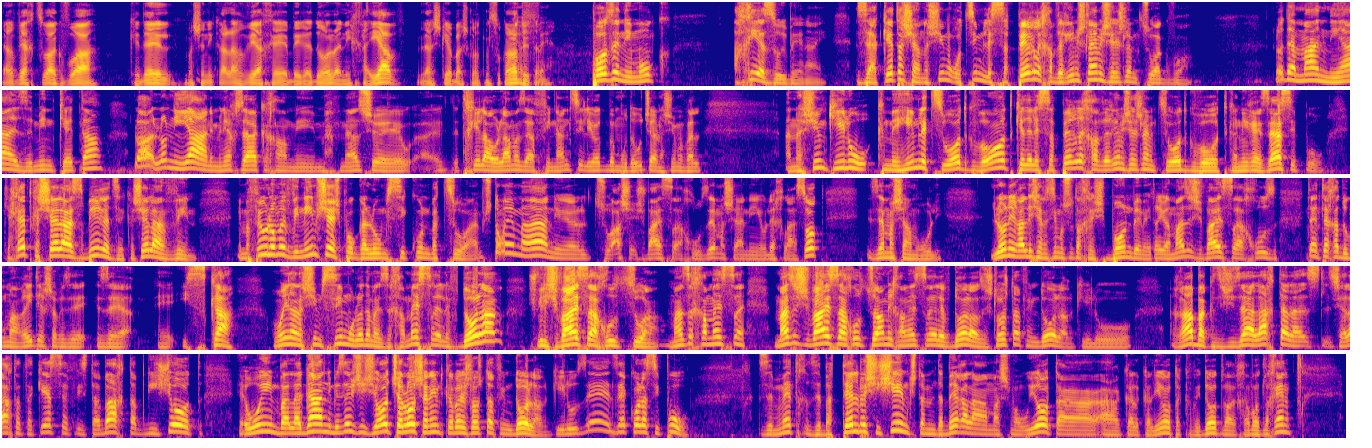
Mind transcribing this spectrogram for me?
להרוויח תשואה גבוהה כדי, מה שנקרא, להרוויח אה, בגדול, אני חייב להשקיע בהשקעות מסוכנות יפה. יותר. פה זה נימוק הכי הזוי בעיניי. זה הקטע שאנשים רוצים לספר לחברים שלהם שיש להם תשואה גבוהה. לא יודע מה נהיה איזה מין קטע. לא, לא נהיה, אני מניח שזה היה ככה מאז שהתחיל העולם הזה הפיננסי להיות במודעות של אנשים, אבל אנשים כאילו כמהים לתשואות גבוהות כדי לספר לחברים שיש להם תשואות גבוהות, כנראה, זה הסיפור. כי אחרת קשה להסביר את זה, קשה להבין. הם אפילו לא מבינים שיש פה גלום סיכון בתשואה. הם פשוט אומרים, אה, אני על תשואה של 17%, זה מה שאני הולך לעשות, זה מה שאמרו לי. לא נראה לי שאנשים עשו את החשבון באמת. רגע, מה זה 17 אחוז? תן, אתן לך דוגמה, ראיתי עכשיו איזה, איזה אה, עסקה. אומרים לאנשים, שימו, לא יודע מה, איזה 15 אלף דולר בשביל 17 אחוז תשואה. מה זה 15? מה זה 17 אחוז תשואה מ-15 אלף דולר? זה 3,000 דולר, כאילו... רבאק, בשביל זה הלכת, שלחת את הכסף, הסתבכת, פגישות, אירועים, בלאגן, בזה בשביל שעוד שלוש שנים תקבל 3,000 דולר. כאילו, זה, זה כל הסיפור. זה באמת, זה בטל בשישים כשאתה מדבר על המשמעויות הכלכליות, הכבדות והרחבות. לכן,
